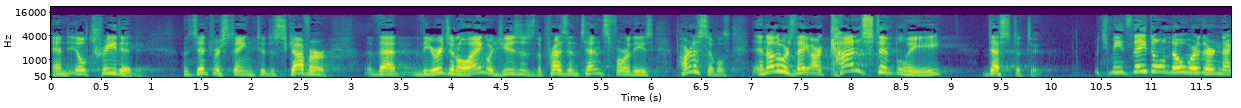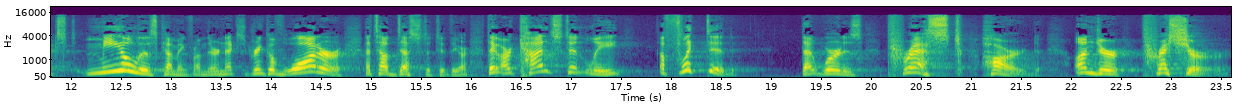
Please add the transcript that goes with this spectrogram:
and ill treated. It's interesting to discover that the original language uses the present tense for these participles. In other words, they are constantly destitute, which means they don't know where their next meal is coming from, their next drink of water. That's how destitute they are. They are constantly afflicted. That word is pressed hard, under pressure,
